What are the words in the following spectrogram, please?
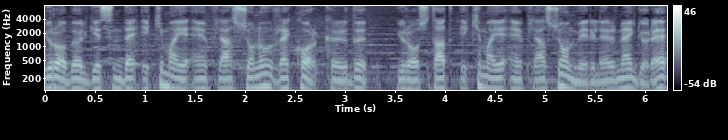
Euro bölgesinde Ekim ayı enflasyonu rekor kırdı. Eurostat Ekim ayı enflasyon verilerine göre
